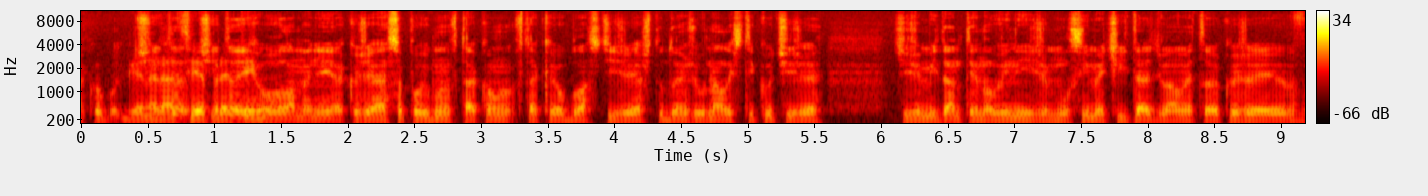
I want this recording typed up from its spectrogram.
Ako generácie číta, predtým? Číta ich oveľa menej, akože ja sa pohybujem v, takom, v takej oblasti, že ja študujem žurnalistiku, čiže Čiže my tam tie noviny, že musíme čítať, máme to akože v,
